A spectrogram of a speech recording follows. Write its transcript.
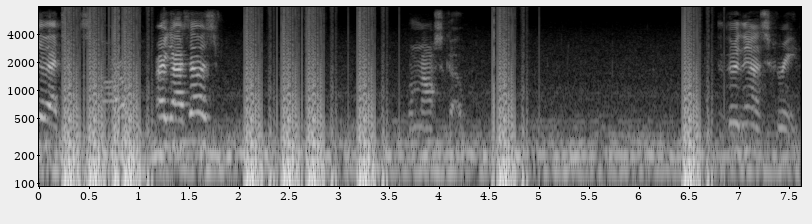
I'll to this tomorrow. Alright, guys, that was... Mouse go? The third thing on the screen.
